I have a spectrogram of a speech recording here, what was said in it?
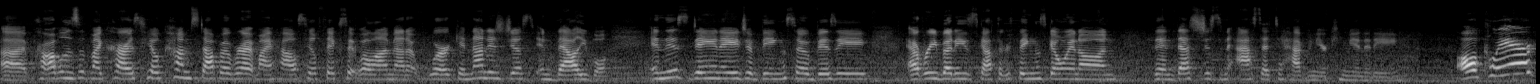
uh, problems with my cars, he'll come stop over at my house, he'll fix it while I'm out at work and that is just invaluable. In this day and age of being so busy, everybody's got their things going on, then that's just an asset to have in your community. All clear?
